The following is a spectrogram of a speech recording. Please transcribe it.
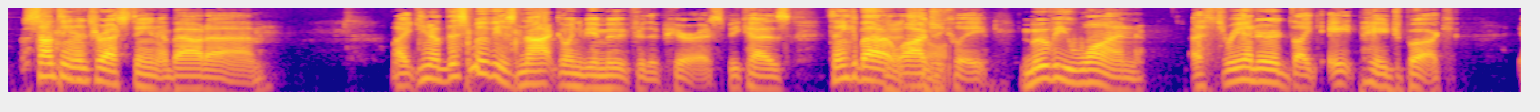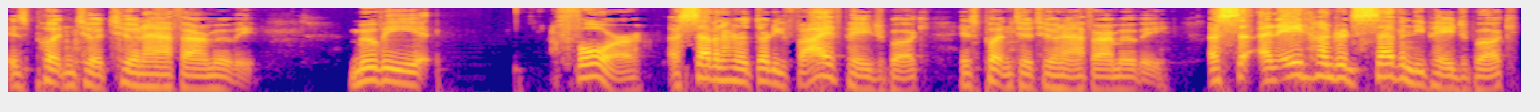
something interesting about uh, like you know this movie is not going to be a movie for the purists because think about No, it it's logically movie one a 300 like eight page book is put into a two and a half hour movie. Movie four a 735 page book is put into a two and a half hour movie. A, an 870 page book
